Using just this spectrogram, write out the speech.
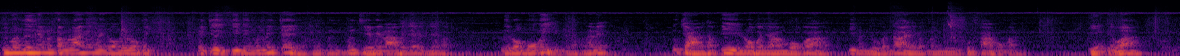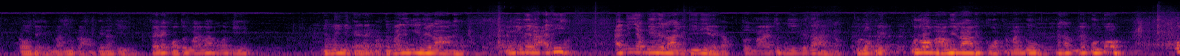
จนวันหนึ่งเนี่ยมันทำร้ายข้างในเราแล้วเราไป เจออีกทีหนึ่งมันไม่ใช่ครับมันมันเสียเวลาไปแล้วแบบเนี้ยครับ คือเรามองไม่เห็นนะครับนั้นเนี่ยทุกอย่างครับที่เราพยายามบอกว่าที่มันอยู่กันได้ครับ มันมีคุณค่าของมัน เพียงแต่ว่าเราจะเห็นมันหรือเปล่าแค่นั้นเองใครได้กอดต้นไม้บ้างเมื่อกี้ยังไม่มีใครได้กอดต้นไม้ยังมีเวลานะครับ ยังมีเวลาอันนี้ อันนี้ยังมีเวลาอยู่ที่นี่นะครับ ต้นไม้ต้นนี้ก็ได้ครับ คุณลองไปคุณลองหาเวลาไปกอดกับมันดูนะครับ แล้วคุณก็ ก็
